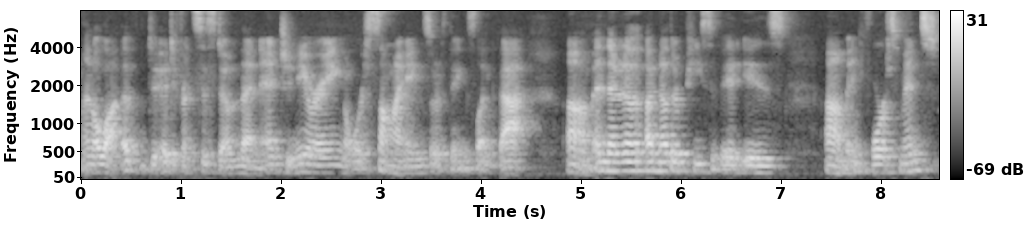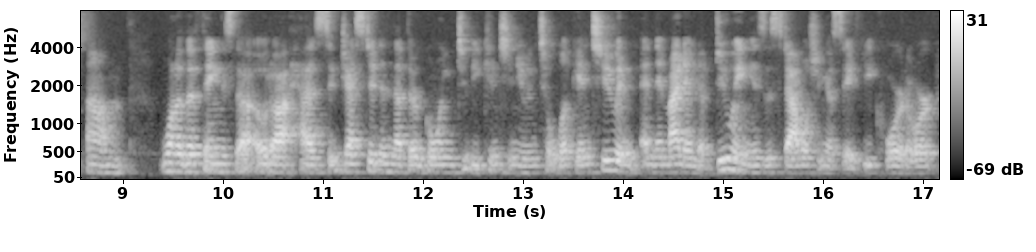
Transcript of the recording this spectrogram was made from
and a lot of a different system than engineering or signs or things like that. Um, and then another piece of it is um, enforcement. One of the things that ODOT has suggested and that they're going to be continuing to look into and, and they might end up doing is establishing a safety corridor.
